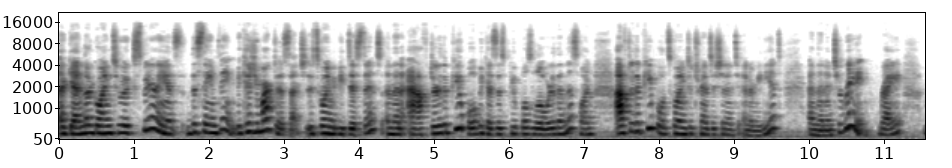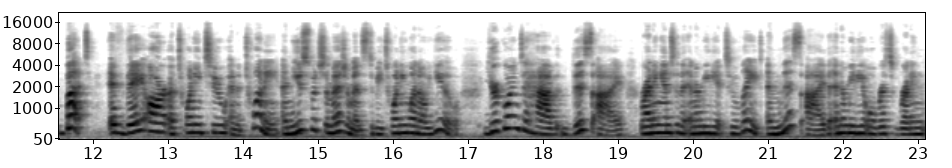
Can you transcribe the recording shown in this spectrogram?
again, they're going to experience the same thing because you marked it as such. It's going to be distant and then after the pupil, because this pupil is lower than this one, after the pupil, it's going to transition into intermediate and then into reading, right? But if they are a 22 and a 20 and you switch the measurements to be 21 OU, you're going to have this eye running into the intermediate too late and this eye, the intermediate will risk running,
